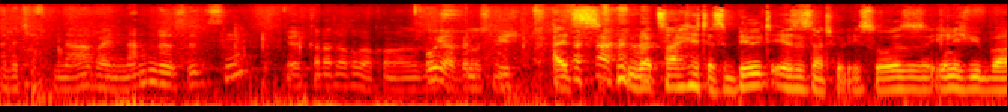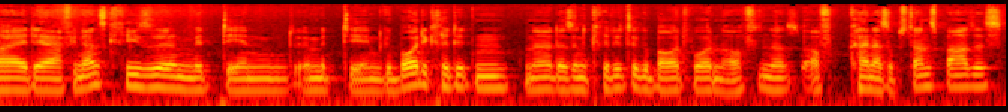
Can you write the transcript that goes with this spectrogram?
Relativ nah beieinander sitzen. Ja, ich kann da darüber kommen. Also oh ja, wenn es geht. Als überzeichnetes Bild ist es natürlich so. Es ist ähnlich wie bei der Finanzkrise mit den, mit den Gebäudekrediten. Ne? Da sind Kredite gebaut worden auf, auf keiner Substanzbasis.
